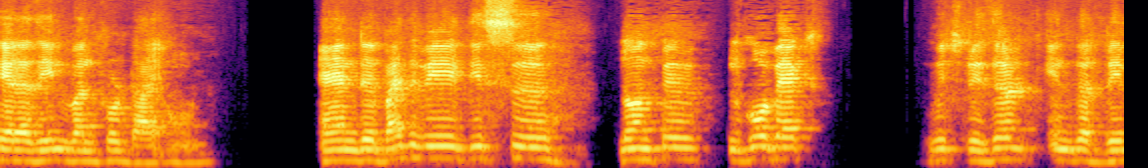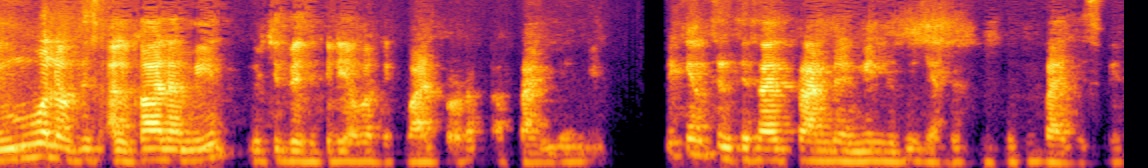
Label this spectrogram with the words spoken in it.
phthalazine 1,4 dione. And uh, by the way, this uh, lone pair will go back, which result in the removal of this alkyl amine, which is basically our required product of primary amine we can synthesize primary amine using by this way.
